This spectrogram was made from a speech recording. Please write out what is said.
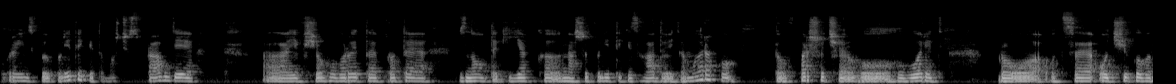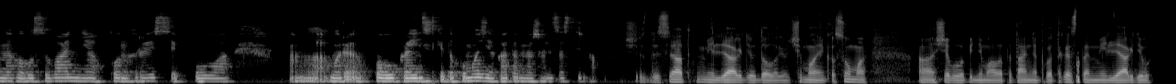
української політики, тому що справді, е, якщо говорити про те, знов таки, як наші політики згадують Америку, то в першу чергу говорять про це очікуване голосування в Конгресі по, по українській допомозі, яка там, на жаль, застряла. 60 мільярдів доларів. Чи маленька сума? Ще було піднімали питання про 300 мільярдів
